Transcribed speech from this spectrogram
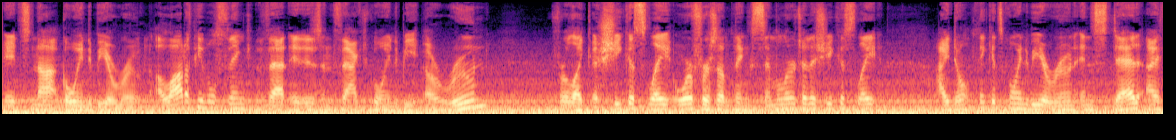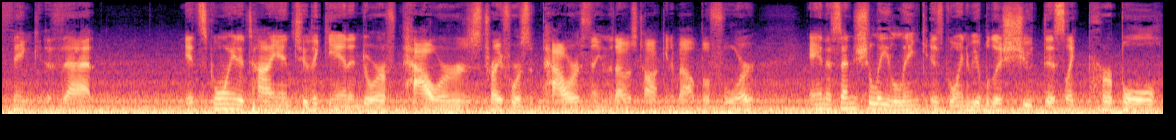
it's not going to be a rune. A lot of people think that it is in fact going to be a rune for like a Sheikah Slate or for something similar to the Sheikah Slate. I don't think it's going to be a rune. Instead, I think that it's going to tie into the Ganondorf powers, Triforce of Power thing that I was talking about before. And essentially, Link is going to be able to shoot this like purple,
